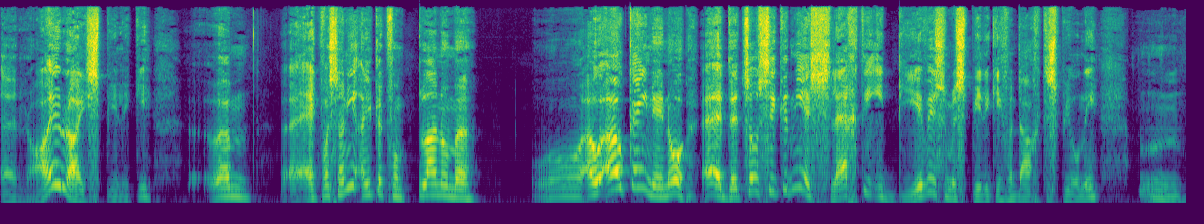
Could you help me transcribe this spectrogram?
'n raai raai speletjie. Ehm um, ek was nou nie eintlik van plan om 'n O, oh, okay nee, no. Uh, dit sou seker nie 'n slegte idee wees om 'n speletjie vandag te speel nie. Hmm.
